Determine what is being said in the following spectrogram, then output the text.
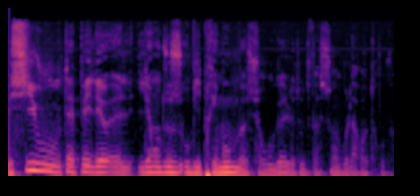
Mais si vous tapez Lé- Léon XII Ubi Primum sur Google, de toute façon, vous la retrouverez.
